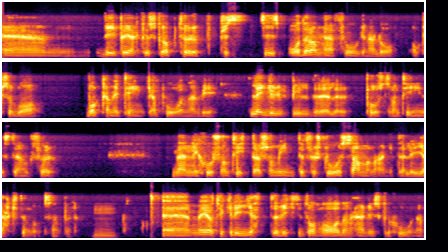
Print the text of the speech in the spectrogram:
Ehm, vi på Jaktkunskap tar upp precis båda de här frågorna då. Också vad, vad kan vi tänka på när vi lägger ut bilder eller postar någonting instämt för människor som tittar som inte förstår sammanhanget eller jakten då, till exempel. Mm. Eh, Men jag tycker det är jätteviktigt att ha den här diskussionen.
